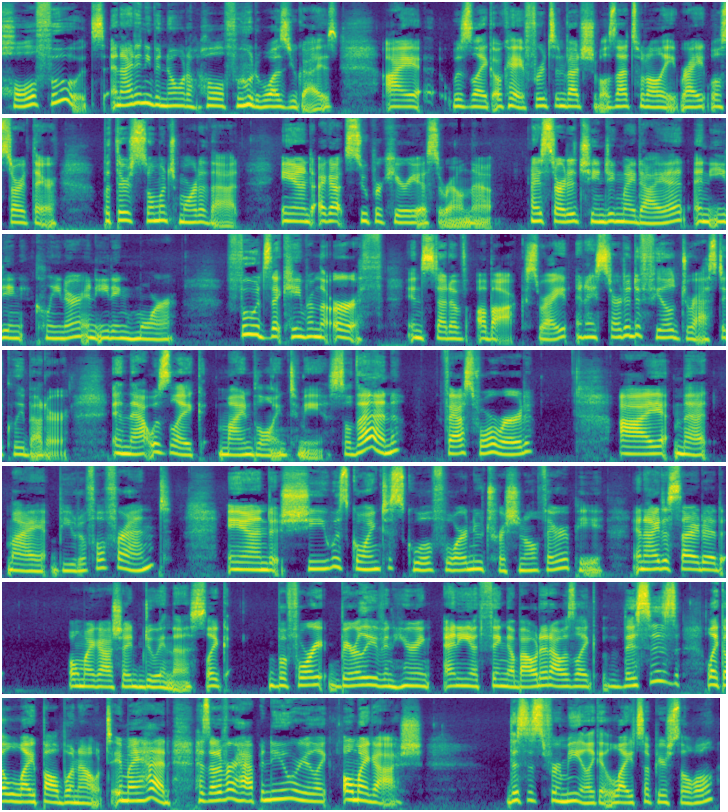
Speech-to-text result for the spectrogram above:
whole foods. And I didn't even know what a whole food was, you guys. I was like, okay, fruits and vegetables, that's what I'll eat, right? We'll start there. But there's so much more to that. And I got super curious around that. I started changing my diet and eating cleaner and eating more foods that came from the earth instead of a box, right? And I started to feel drastically better. And that was like mind blowing to me. So then, fast forward, I met my beautiful friend and she was going to school for nutritional therapy. And I decided, oh my gosh, I'm doing this. Like, before barely even hearing anything about it, I was like, this is like a light bulb went out in my head. Has that ever happened to you where you're like, oh my gosh, this is for me? Like it lights up your soul.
